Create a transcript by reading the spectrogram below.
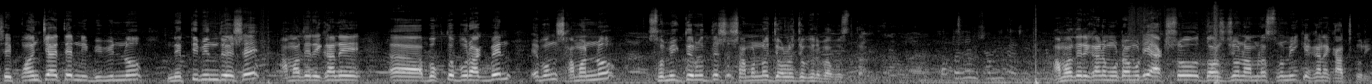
সেই পঞ্চায়েতের বিভিন্ন নেতৃবৃন্দ এসে আমাদের এখানে বক্তব্য রাখবেন এবং সামান্য শ্রমিকদের উদ্দেশ্যে সামান্য জলযোগের ব্যবস্থা। আমাদের এখানে মোটামুটি একশো দশ জন আমরা শ্রমিক এখানে কাজ করি।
